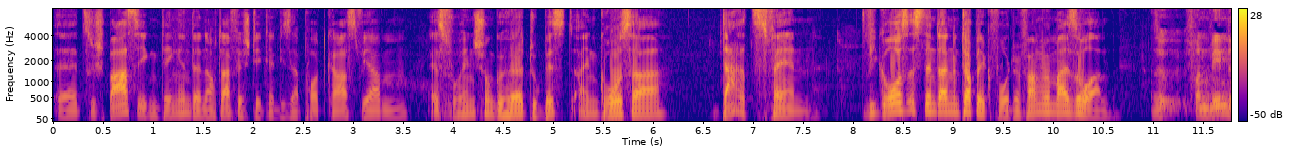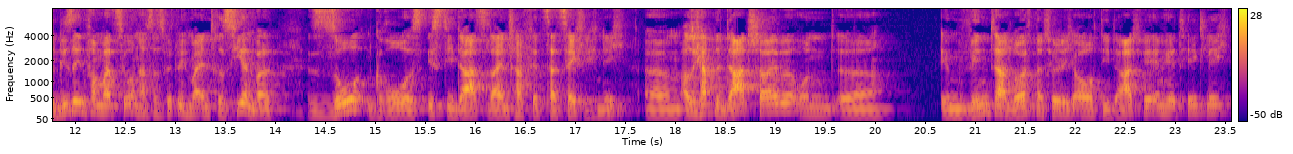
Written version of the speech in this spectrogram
äh, zu spaßigen Dingen, denn auch dafür steht ja dieser Podcast. Wir haben es vorhin schon gehört, du bist ein großer Darts-Fan. Wie groß ist denn deine Doppelquote? Fangen wir mal so an. Also von wem du diese Information hast, das würde mich mal interessieren, weil so groß ist die Darts-Leidenschaft jetzt tatsächlich nicht. Ähm, also ich habe eine Dartscheibe und äh, im Winter läuft natürlich auch die Dart-WM hier täglich.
